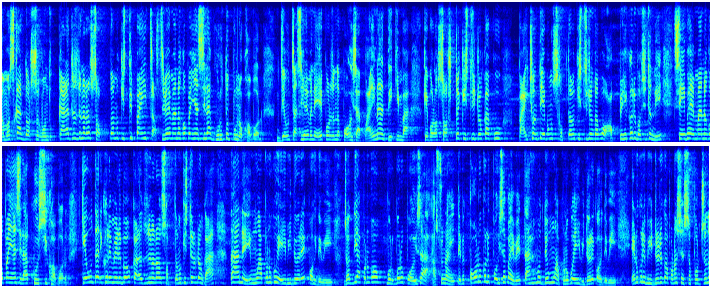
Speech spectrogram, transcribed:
নমস্কার দর্শক বন্ধু কারা যোজনার সপ্তম কিস্তি পাই চাষী ভাইমানক পাই আসিলা গুরুত্বপূর্ণ খবর যে চাষী ভাইমানে এ পর্যন্ত পয়সা পাই না কিংবা কেবল ষষ্ঠ কিস্তি টঙ্কাকু পাইছেন এবং সপ্তম কিস্তি টঙ্কাকু অপেক্ষা করে বসিছেন সেই ভাইমানক পাই আসিলা খুশি খবর কেউ তারিখে মিলিব কারা যোজনার সপ্তম কিস্তির টঙ্কা তাহা নেই মু আপনার এই ভিডিওরে কহিদেবি যদি আপনার পূর্বর পয়সা আসু না তবে কোণ কলে পয়সা পাইবে তাহলে মু আপনার এই ভিডিওরে কহিদেবি এণুকরি ভিডিওটি আপনার শেষ পর্যন্ত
